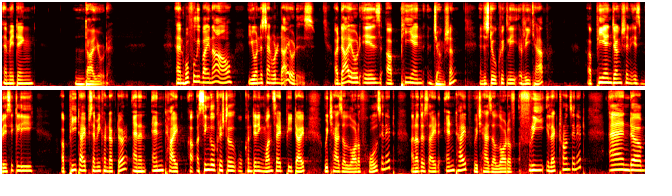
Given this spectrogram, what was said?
emitting diode. And hopefully by now you understand what a diode is. A diode is a PN junction. And just to quickly recap, a PN junction is basically a p-type semiconductor and an n-type, a single crystal containing one side p-type, which has a lot of holes in it, another side n-type, which has a lot of free electrons in it, and um,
